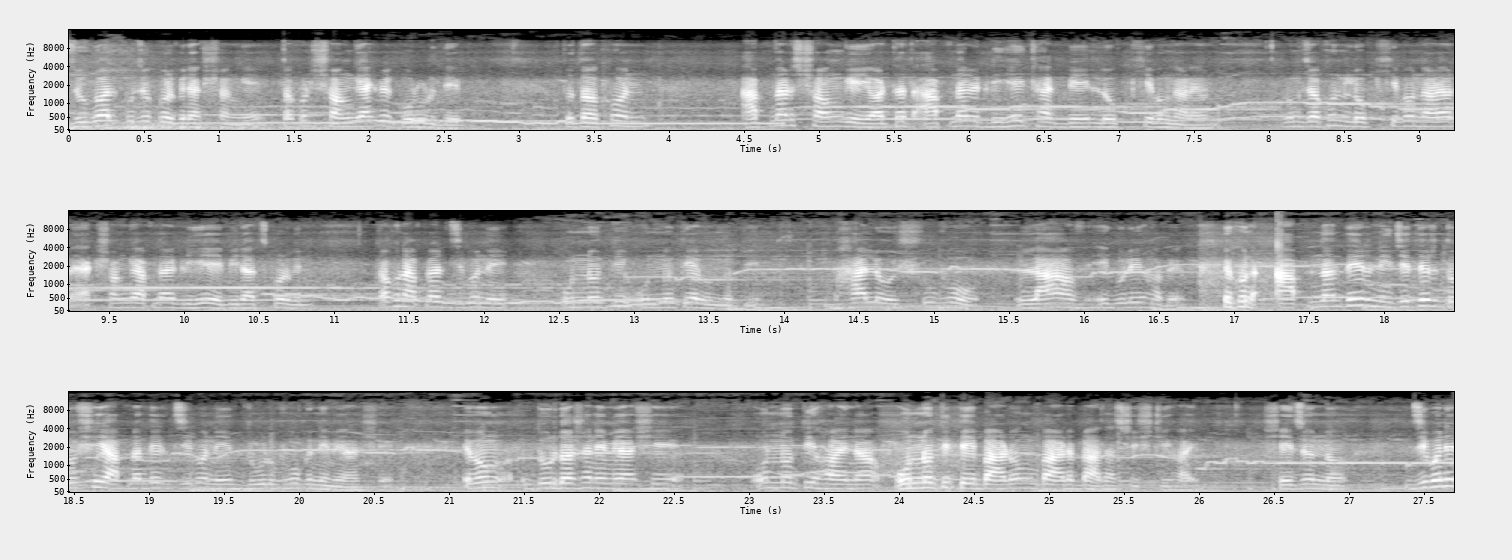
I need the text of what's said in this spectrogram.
যুগল পুজো করবেন একসঙ্গে, তখন সঙ্গে আসবে গরুর দেব তো তখন আপনার সঙ্গে অর্থাৎ আপনার গৃহেই থাকবে লক্ষ্মী এবং নারায়ণ। এবং যখন লক্ষ্মী এবং নারায়ণ একসঙ্গে আপনার গৃহে বিরাজ করবেন, তখন আপনার জীবনে উন্নতি উন্নতি আর উন্নতি। ভালো, শুভ, লাভ এগুলোই হবে। দেখুন, আপনাদের নিজেদের দোষে আপনাদের জীবনে দুর্ভোগ নেমে আসে এবং দুর্দশা নেমে আসে। উন্নতি হয় না, উন্নতিতে বারংবার বাধা সৃষ্টি হয়। সেই জন্য জীবনে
